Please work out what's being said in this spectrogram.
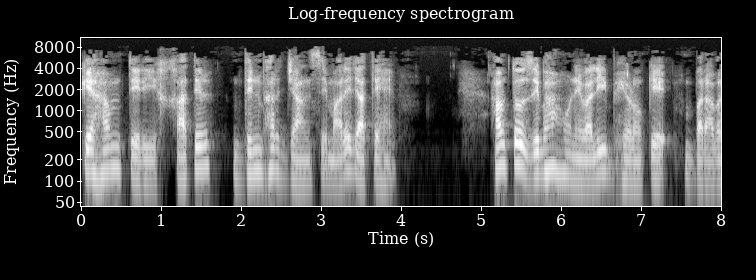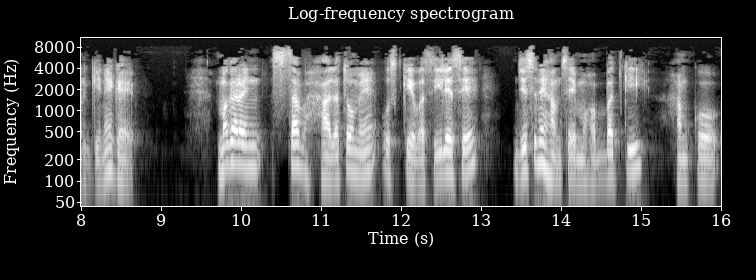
کہ ہم تیری خاطر دن بھر جان سے مارے جاتے ہیں۔ ہم تو ذبح ہونے والی بھیڑوں کے برابر گنے گئے۔ مگر ان سب حالتوں میں اس کے وسیلے سے جس نے ہم سے محبت کی، ہم کو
